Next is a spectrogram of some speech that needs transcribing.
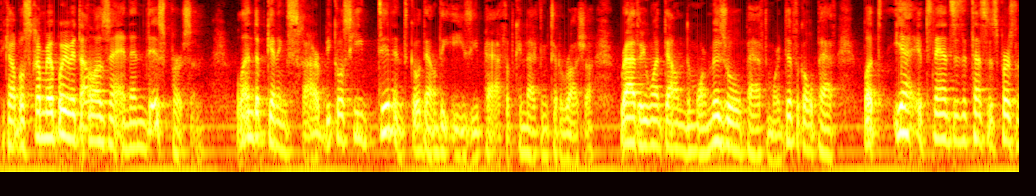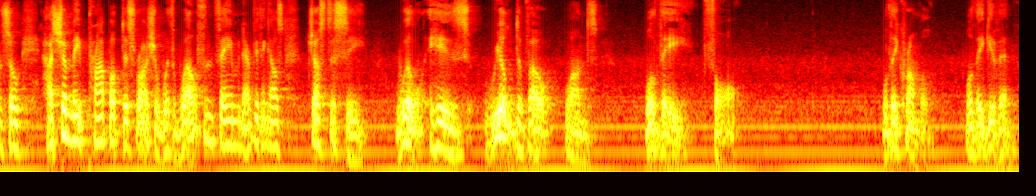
and then this person will end up getting schar because he didn't go down the easy path of connecting to the Rasha. Rather, he went down the more miserable path, the more difficult path. But yeah, it stands as a test of this person. So Hashem may prop up this Rasha with wealth and fame and everything else just to see will his real devout ones, will they fall? Will they crumble? Will they give in?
